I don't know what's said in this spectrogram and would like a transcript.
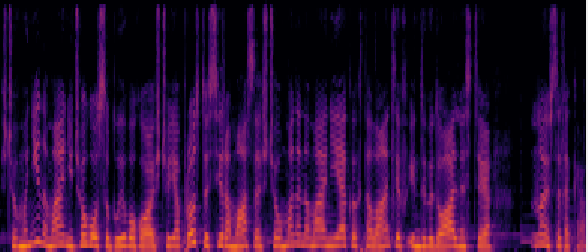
що в мені немає нічого особливого, що я просто сіра маса, що в мене немає ніяких талантів, індивідуальності. Ну і все таке,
